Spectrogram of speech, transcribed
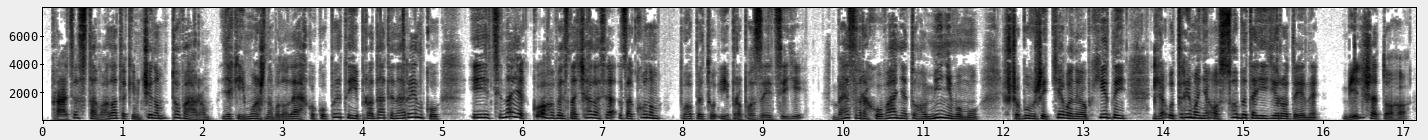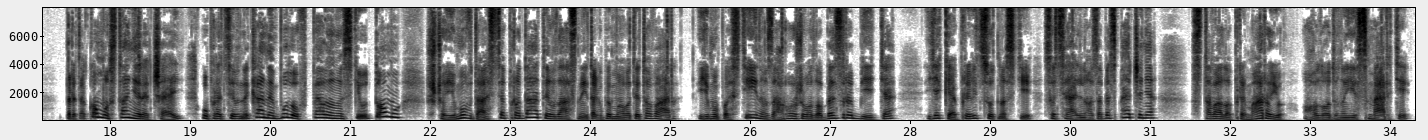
Праця ставала таким чином товаром, який можна було легко купити і продати на ринку, і ціна якого визначалася законом попиту і пропозиції, без врахування того мінімуму, що був життєво необхідний для утримання особи та її родини. Більше того, при такому стані речей у працівника не було впевненості у тому, що йому вдасться продати власний, так би мовити, товар, йому постійно загрожувало безробіття, яке при відсутності соціального забезпечення ставало примарою голодної смерті.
